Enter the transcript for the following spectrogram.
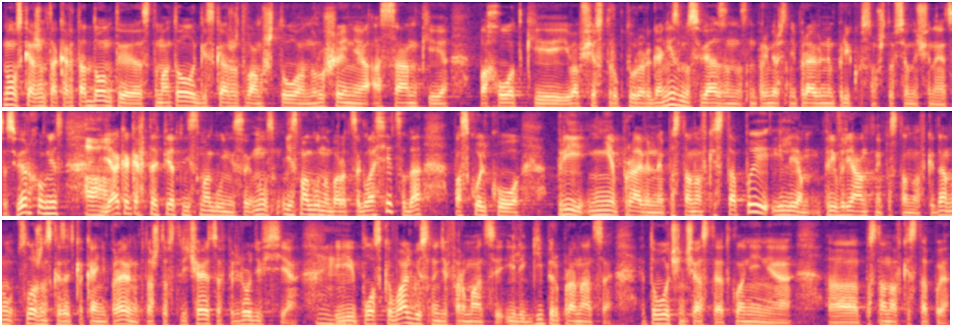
Ну, скажем так, ортодонты, стоматологи скажут вам, что нарушение осанки, походки и вообще структуры организма связано, например, с неправильным прикусом, что все начинается сверху вниз. Ага. Я как ортопед не смогу, не, ну, не смогу, наоборот, согласиться, да, поскольку при неправильной постановке стопы или при вариантной постановке, да, ну, сложно сказать, какая неправильная, потому что встречаются в природе все. Угу. И плосковальгусная деформация или гиперпронация – это очень частое отклонение э, постановки стопы.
